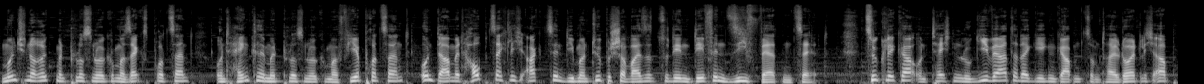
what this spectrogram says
Münchner Rück mit plus 0,6% und Henkel mit plus 0,4% und damit hauptsächlich Aktien, die man typischerweise zu den Defensivwerten zählt. Zyklika und Technologiewerte dagegen gaben zum Teil deutlich ab.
